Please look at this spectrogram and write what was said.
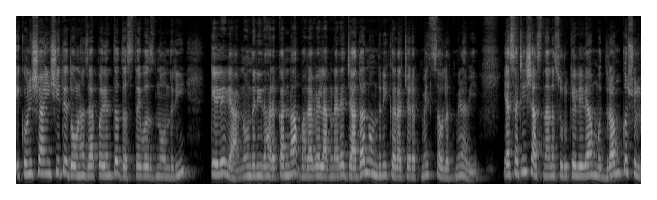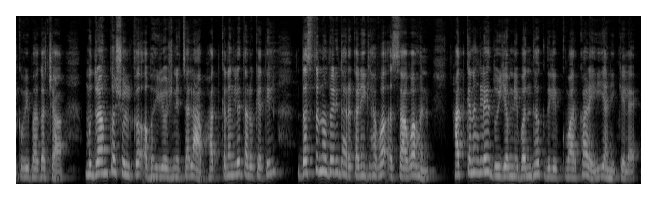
एकोणीसशे ऐंशी ते दोन हजारपर्यंत दस्तऐवज नोंदणी केलेल्या नोंदणीधारकांना भराव्या लागणाऱ्या जादा नोंदणी कराच्या रकमेत सवलत मिळावी. यासाठी शासनानं सुरू केलेल्या मुद्रांक शुल्क विभागाच्या मुद्रांक शुल्क अभय योजनेचा लाभ हातकणंगले तालुक्यातील दस्त नोंदणीधारकांनी घ्यावा असं आवाहन हातकणंगले दुय्यम निबंधक दिलीप कुमार काळे यांनी केलं आहे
